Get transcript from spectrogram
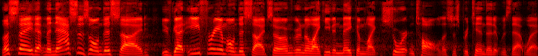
let's say that Manasseh's on this side, you've got Ephraim on this side. So I'm going to like even make them like short and tall. Let's just pretend that it was that way.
